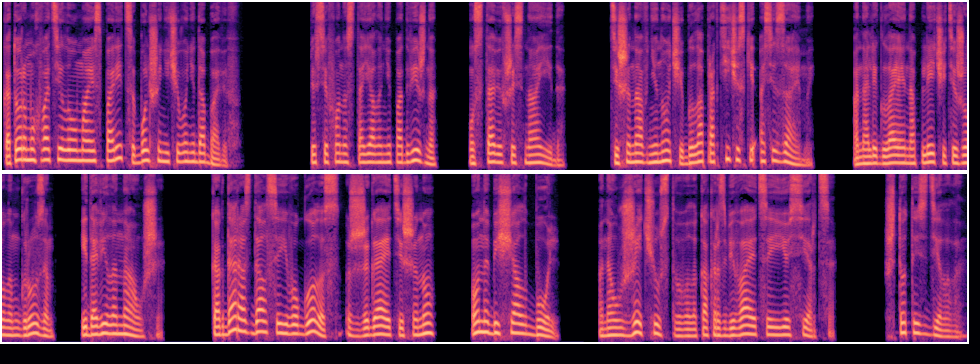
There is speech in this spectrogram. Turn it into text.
которому хватило ума испариться, больше ничего не добавив. Персефона стояла неподвижно, уставившись на Аида. Тишина вне ночи была практически осязаемой. Она легла ей на плечи тяжелым грузом и давила на уши. Когда раздался его голос, сжигая тишину, он обещал боль. Она уже чувствовала, как разбивается ее сердце. «Что ты сделала?»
